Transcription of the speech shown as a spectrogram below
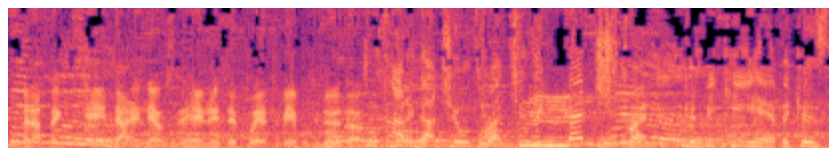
and I think uh, Danny Nelson Henry is the player to be able to do that. Just adding that dual threat. Do you think bench strength could be key here? Because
